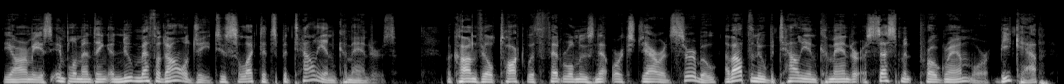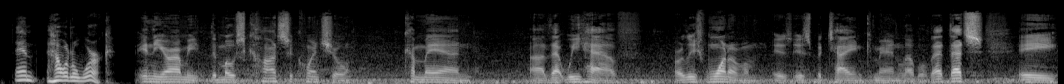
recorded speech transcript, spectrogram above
the Army is implementing a new methodology to select its battalion commanders. McConville talked with Federal News Network's Jared Serbu about the new Battalion Commander Assessment Program, or BCAP, and how it'll work. In the Army, the most consequential command uh, that we have, or at least one of them, is, is battalion command level. That that's a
